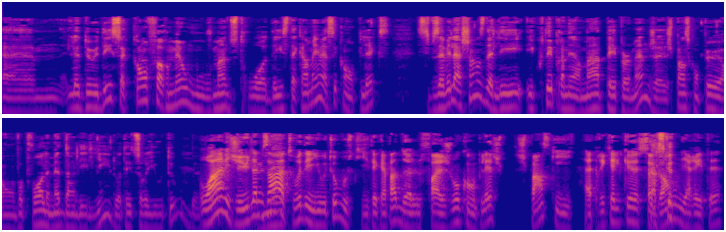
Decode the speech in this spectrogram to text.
euh, le 2D se conformait au mouvement du 3D. C'était quand même assez complexe. Si vous avez la chance d'aller écouter premièrement Paperman, je, pense qu'on peut, on va pouvoir le mettre dans les liens. Il doit être sur YouTube. Ouais, mais j'ai eu de la misère à trouver des YouTube où qui était capable de le faire jouer au complet. Je, pense qu'après quelques secondes, il arrêtait.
